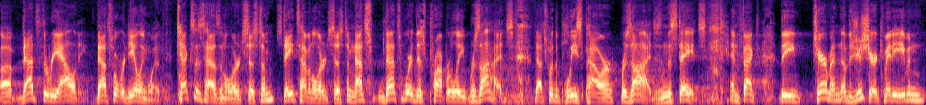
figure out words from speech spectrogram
Uh, that's the reality. That's what we're dealing with. Texas has an alert system. States have an alert system. That's that's where this properly resides. That's where the police power resides in the states. In fact, the chairman of the Judiciary Committee even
